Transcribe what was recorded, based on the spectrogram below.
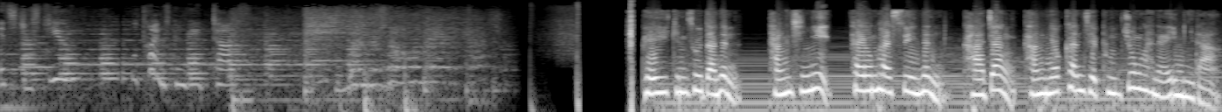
it's just you, well, times can be tough. Catch 베이킹소다는 당신이 사용할 수 있는 가장 강력한 제품 중 하나입니다.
